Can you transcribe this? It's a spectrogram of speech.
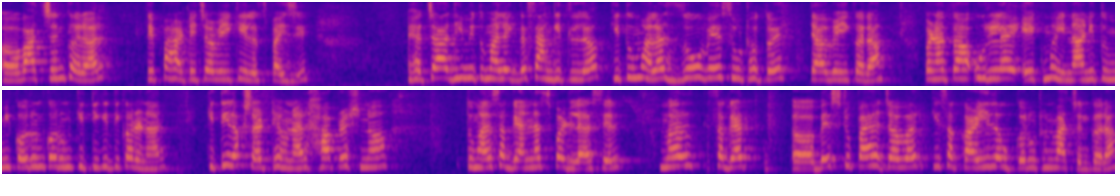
वाचन कराल ते पहाटेच्या वेळी केलंच पाहिजे. ह्याच्या आधी मी तुम्हाला एकदा सांगितलं की तुम्हाला जो वेळ सूट होतो आहे त्यावेळी करा. पण आता उरला आहे एक महिना आणि तुम्ही करून करून किती किती करणार किती लक्षात ठेवणार हा प्रश्न तुम्हाला सगळ्यांनाच पडला असेल. मग सगळ्यात बेस्ट उपाय ह्याच्यावर की सकाळी लवकर उठून वाचन करा.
